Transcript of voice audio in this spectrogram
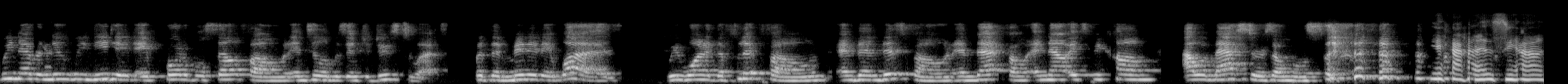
we never knew we needed a portable cell phone until it was introduced to us. But the minute it was, we wanted the flip phone and then this phone and that phone. And now it's become our masters almost. yes, yeah.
